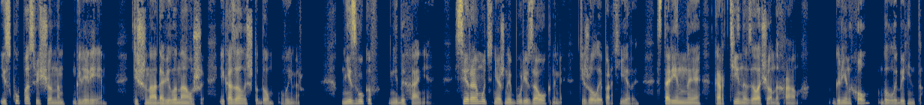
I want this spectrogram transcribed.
и скупо освещенным галереям. Тишина давила на уши, и казалось, что дом вымер. Ни звуков, ни дыхания. Серая муть снежной бури за окнами, тяжелые портьеры, старинные картины в золоченных рамах. Гринхолл был лабиринтом.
